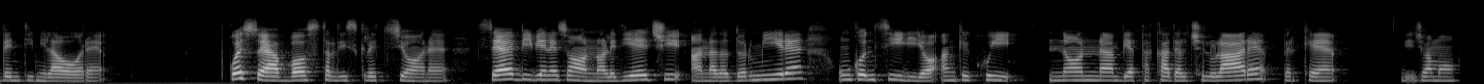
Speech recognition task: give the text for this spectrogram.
20.000 ore. questo è a vostra discrezione. Se vi viene sonno alle 10, andate a dormire. Un consiglio, anche qui non vi attaccate al cellulare perché diciamo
